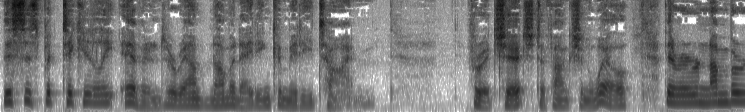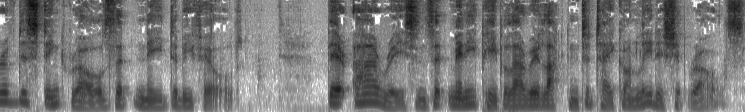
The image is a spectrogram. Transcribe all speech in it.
This is particularly evident around nominating committee time. For a church to function well, there are a number of distinct roles that need to be filled. There are reasons that many people are reluctant to take on leadership roles.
